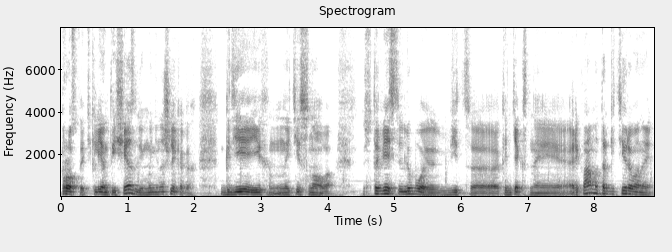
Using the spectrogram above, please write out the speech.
просто эти клиенты исчезли, мы не нашли, как их, где их найти снова. То есть это весь любой вид э, контекстной рекламы таргетированной.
